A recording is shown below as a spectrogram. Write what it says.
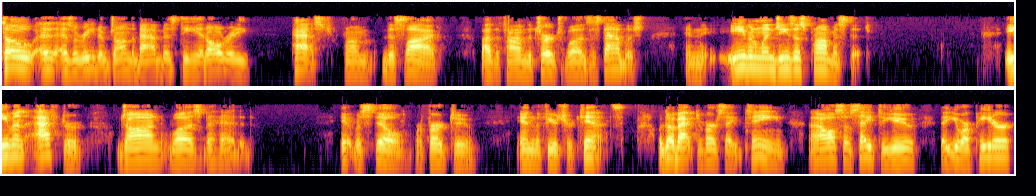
So, as, we read of John the Baptist, he had already passed from this life by the time the church was established. And even when Jesus promised it, even after John was beheaded, it was still referred to in the future tense. We go back to verse 18. And I also say to you that you are Peter,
